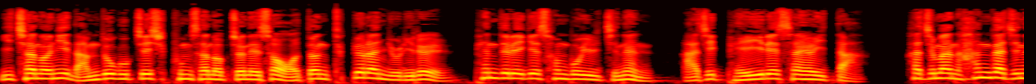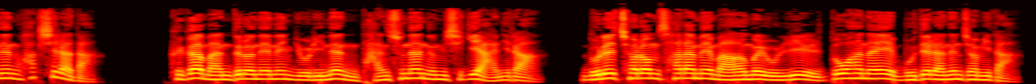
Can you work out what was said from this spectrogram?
이찬원이 남도국제식품산업전에서 어떤 특별한 요리를 팬들에게 선보일지는 아직 베일에 쌓여 있다. 하지만 한 가지는 확실하다. 그가 만들어내는 요리는 단순한 음식이 아니라 노래처럼 사람의 마음을 울릴 또 하나의 무대라는 점이다.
